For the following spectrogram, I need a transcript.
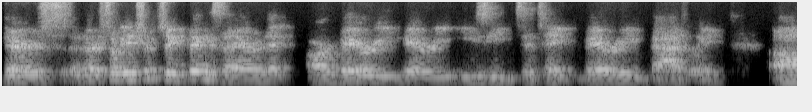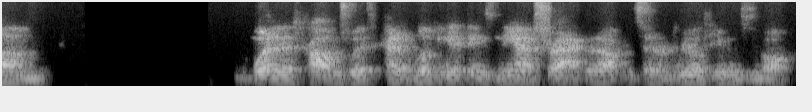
there's, there's some interesting things there that are very, very easy to take very badly. Um, one of the problems with kind of looking at things in the abstract without considering real humans involved.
